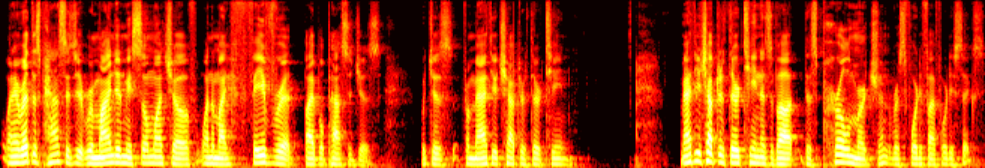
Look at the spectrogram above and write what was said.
When I read this passage, it reminded me so much of one of my favorite Bible passages, which is from Matthew chapter 13. Matthew chapter 13 is about this pearl merchant, verse 45 46.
